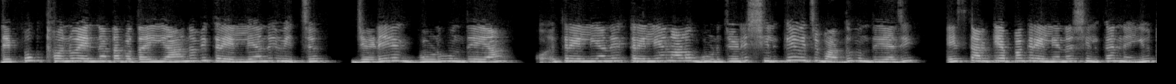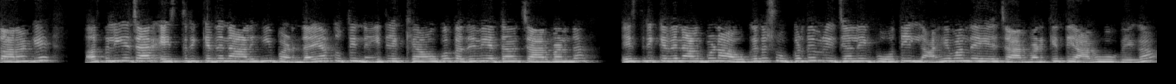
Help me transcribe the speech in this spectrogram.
ਦੇਖੋ, ਤੁਹਾਨੂੰ ਇੰਨਾ ਤਾਂ ਪਤਾ ਹੀ ਆ ਨਾ ਵੀ ਕਰੇਲਿਆਂ ਦੇ ਵਿੱਚ ਜਿਹੜੇ ਗੁਣ ਹੁੰਦੇ ਆ ਕਰੇਲਿਆਂ ਦੇ ਕਰੇਲਿਆਂ ਨਾਲੋਂ ਗੁਣ ਜਿਹੜੇ ਛਿਲਕੇ ਵਿੱਚ ਵੱਧ ਹੁੰਦੇ ਆ ਜੀ, ਇਸ ਕਰਕੇ ਆਪਾਂ ਕਰੇਲਿਆਂ ਦਾ ਛਿਲਕਾ ਨਹੀਂ ਉਤਾਰਾਂਗੇ। ਅਸਲੀ ਅਚਾਰ ਇਸ ਤਰੀਕੇ ਦੇ ਨਾਲ ਹੀ ਬਣਦਾ ਆ। ਤੁਸੀਂ ਨਹੀਂ ਦੇਖਿਆ ਹੋਊਗਾ ਕਦੇ ਵੀ ਇਦਾਂ ਅਚਾਰ ਬਣਦਾ। ਇਸ ਤਰੀਕੇ ਦੇ ਨਾਲ ਬਣਾਓਗੇ ਤਾਂ ਸ਼ੂਗਰ ਦੇ ਮਰੀਜ਼ਾਂ ਲਈ ਬਹੁਤ ਹੀ ਲਾਹੇਵੰਦ ਇਹ ਅਚਾਰ ਬਣ ਕੇ ਤਿਆਰ ਹੋਵੇਗਾ।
